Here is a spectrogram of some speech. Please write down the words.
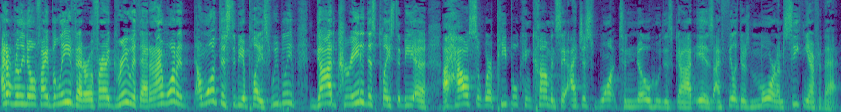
I don't really know if I believe that or if I agree with that. And I, wanted, I want this to be a place. We believe God created this place to be a, a house where people can come and say, I just want to know who this God is. I feel like there's more, and I'm seeking after that.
